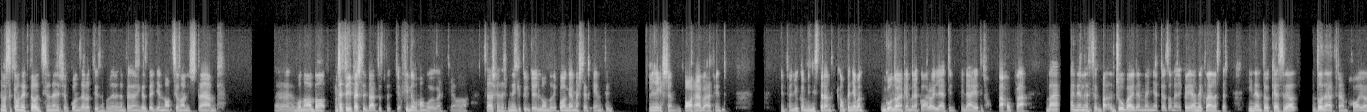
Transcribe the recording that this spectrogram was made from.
nem azt akarom egy tradicionálisabb konzervatizmus, ez nem például igaz, de egy ilyen nacionalistább vonalba. Tehát, hogy persze, hogy változtatja, finom hangolgatja a szállásmentes, mindenki tudja, hogy londoni polgármesterként egy lényegesen balrább állt, mint, mint mondjuk a miniszterelnök kampányában. Gondolnak emberek arra, hogy lehet, hogy rájött, hogy hoppá, hoppá, Biden lesz, Joe Biden megnyerte az amerikai elnökválasztást, innentől kezdve a Donald Trump hallja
